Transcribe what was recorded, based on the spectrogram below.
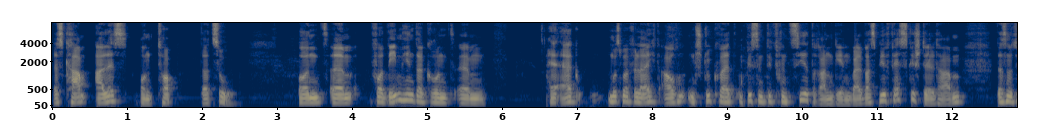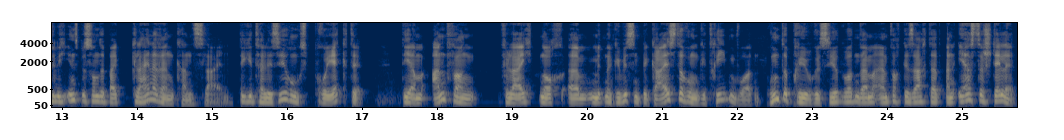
das kam alles on top dazu. Und ähm, vor dem Hintergrund ähm, Herr Erg, muss man vielleicht auch ein Stück weit ein bisschen differenziert rangehen, weil was wir festgestellt haben, dass natürlich insbesondere bei kleineren Kanzleien Digitalisierungsprojekte, die am Anfang vielleicht noch ähm, mit einer gewissen Begeisterung getrieben wurden, runterpriorisiert wurden, weil man einfach gesagt hat, an erster Stelle,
